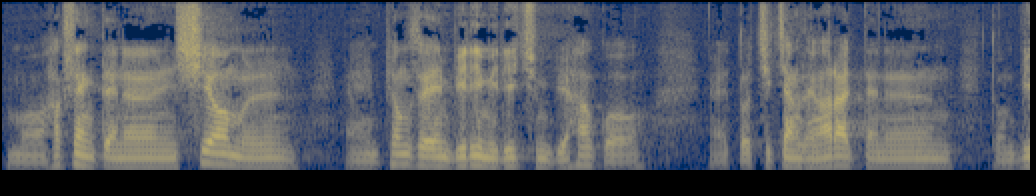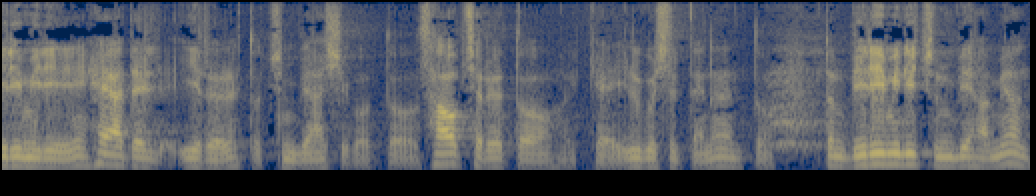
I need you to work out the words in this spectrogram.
뭐 학생 때는 시험을 예, 평소에 미리미리 준비하고 예, 또 직장 생활 할 때는 또 미리미리 해야 될 일을 또 준비하시고 또 사업체를 또 이렇게 읽으실 때는 또, 또 미리미리 준비하면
